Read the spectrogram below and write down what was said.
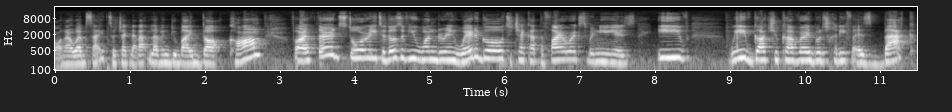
on our website, so check that out, lovindubai.com. For our third story, to those of you wondering where to go to check out the fireworks for New Year's Eve, we've got you covered. Burj Khalifa is back.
